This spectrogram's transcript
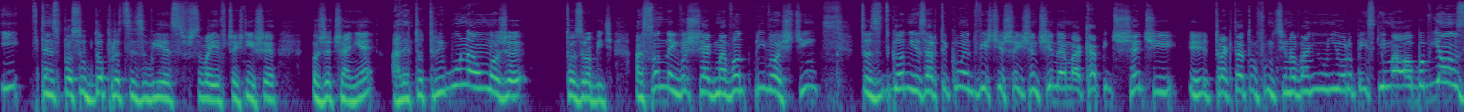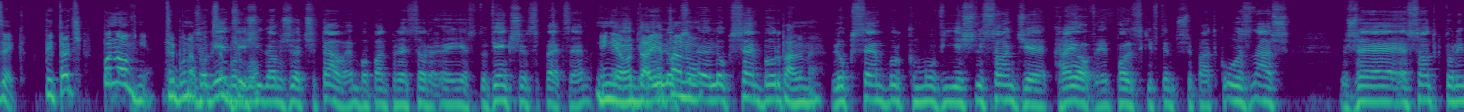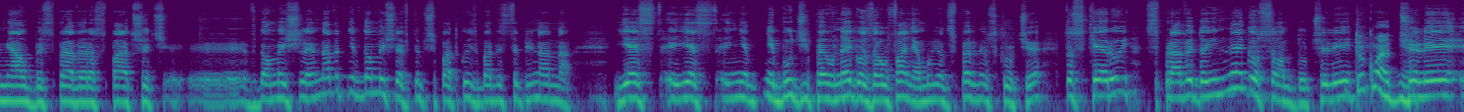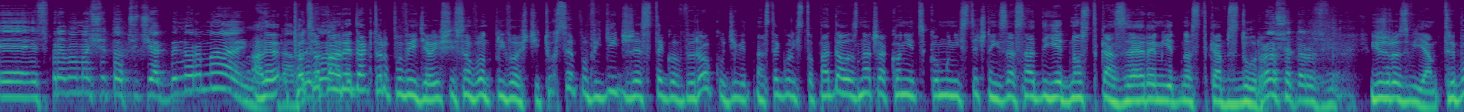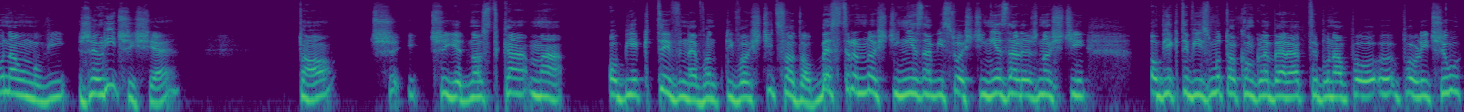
I w ten sposób doprecyzuje swoje wcześniejsze orzeczenie, ale to Trybunał może to zrobić. A Sąd Najwyższy, jak ma wątpliwości, to zgodnie z artykułem 267 akapit 3 y, Traktatu o funkcjonowaniu Unii Europejskiej ma obowiązek pytać ponownie Trybunał Co więcej, jeśli dobrze czytałem, bo pan profesor y, jest tu większym specem. Nie, nie, oddaję Luks panu Luksemburg, palmę. Luksemburg mówi, jeśli sądzie krajowy, polski w tym przypadku, uznasz, że sąd, który miałby sprawę rozpatrzyć y, w domyśle, nawet nie w domyśle, w tym przypadku Izba Dyscyplinarna, jest, jest, nie, nie budzi pełnego zaufania, mówiąc w pewnym skrócie, to skieruj sprawę do innego sądu, czyli, Dokładnie. czyli y, sprawa ma się toczyć jakby normalnie. Ale prawda? to, co pan redaktor powiedział, jeśli są wątpliwości, tu chcę powiedzieć, że z tego wyroku 19 listopada oznacza koniec komunistycznej zasady jednostka zerem, jednostka bzdurą. Proszę to rozwinąć. Już rozwijam. Trybunał mówi, że liczy się to, czy, czy jednostka ma obiektywne wątpliwości co do bezstronności, niezawisłości, niezależności, obiektywizmu, to konglomerat Trybunał po, policzył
